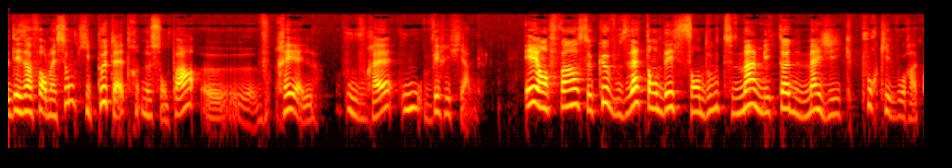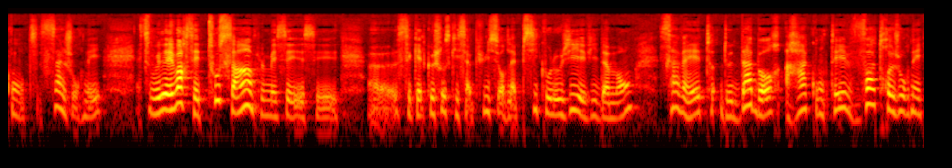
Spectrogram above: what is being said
des informations qui peut-être ne sont pas euh, réelles ou vraies ou vérifiables. Et enfin, ce que vous attendez sans doute, ma méthode magique pour qu'il vous raconte sa journée. Vous allez voir, c'est tout simple, mais c'est euh, quelque chose qui s'appuie sur de la psychologie, évidemment. Ça va être de d'abord raconter votre journée.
